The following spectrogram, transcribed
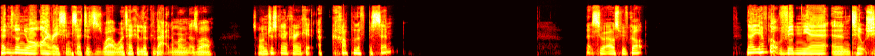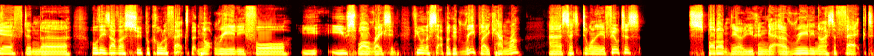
Depending on your iRacing settings as well. We'll take a look at that in a moment as well. So I'm just going to crank it a couple of percent. Let's see what else we've got. Now you have got vignette and tilt shift and uh, all these other super cool effects, but not really for use while racing. If you want to set up a good replay camera, uh, set it to one of your filters, spot on. You know, you can get a really nice effect.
